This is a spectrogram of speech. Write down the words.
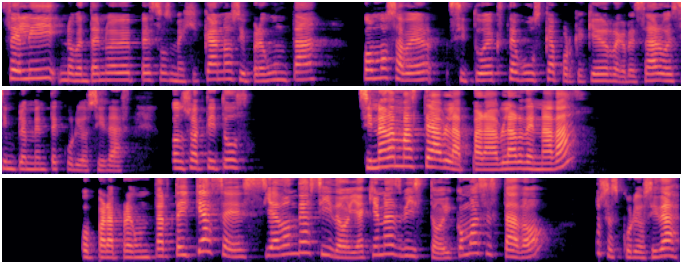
Celi, 99 pesos mexicanos y pregunta, ¿cómo saber si tu ex te busca porque quiere regresar o es simplemente curiosidad? Con su actitud. Si nada más te habla para hablar de nada, o para preguntarte ¿y qué haces? ¿y a dónde has ido? ¿y a quién has visto? ¿y cómo has estado? Pues es curiosidad.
